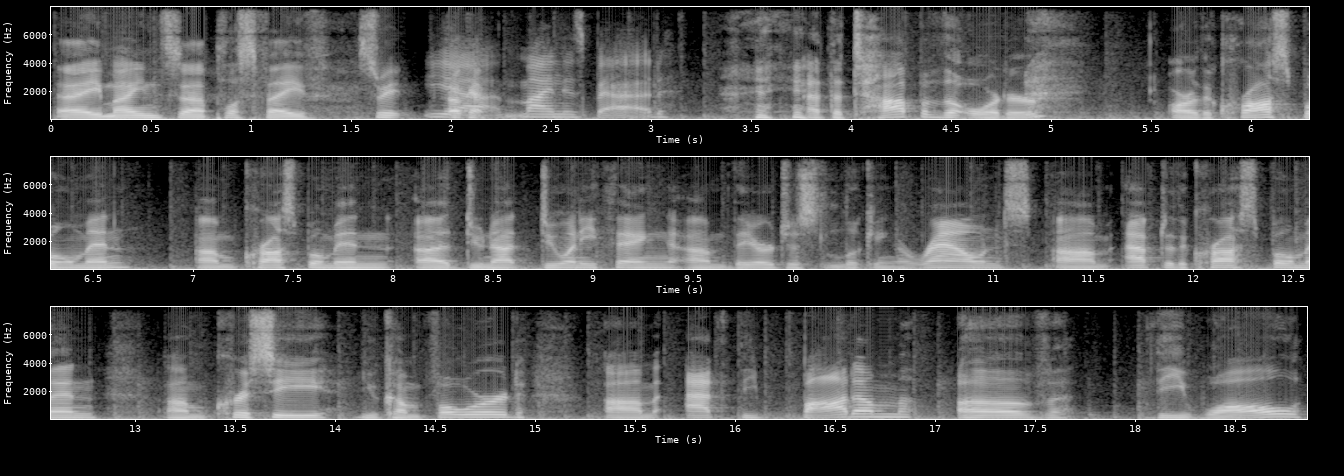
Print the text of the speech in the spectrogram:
hey, mine's uh, plus five. Sweet. Yeah, Okay. mine is bad. At the top of the order are the crossbowmen. Um, crossbowmen uh, do not do anything. Um, they are just looking around. Um, after the crossbowmen, um, Chrissy, you come forward. Um, at the bottom of the wall,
